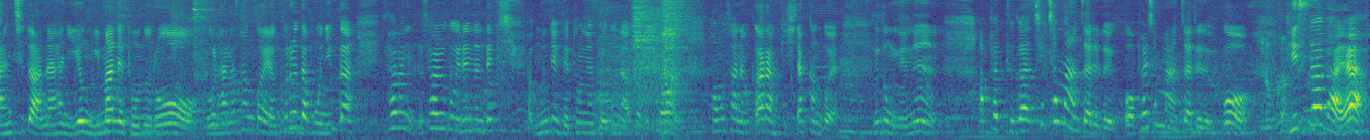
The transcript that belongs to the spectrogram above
많지도 않아 한 2억 미만의 돈으로 그걸 하나 산 거예요 그러다 보니까 살, 살고 이랬는데 문재인 대통령 되고 나서부터 황우산을 깔아앉기 시작한 거예요 그 동네는 아파트가 7천만 원짜리도 있고 8천만 원짜리도 있고. 비싸봐야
